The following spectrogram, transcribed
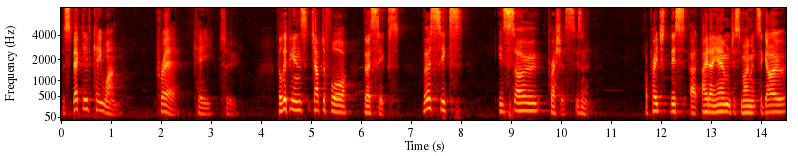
Perspective, key one. Prayer, key two. Philippians chapter 4, verse 6. Verse 6 is so precious, isn't it? I preached this at 8 a.m. just moments ago,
